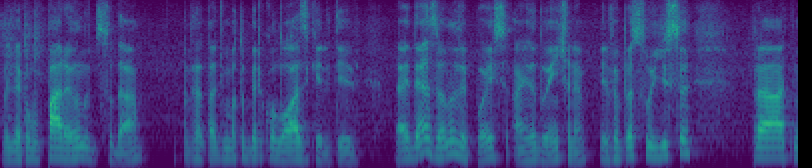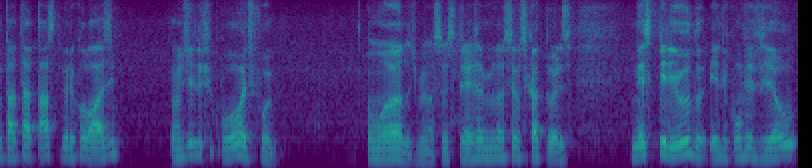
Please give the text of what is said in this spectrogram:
mas ele acabou parando de estudar para tratar de uma tuberculose que ele teve. Daí, 10 anos depois, ainda doente, né, ele foi para a Suíça para tentar tratar a tuberculose, onde ele ficou, tipo, um ano, de 1913 a 1914. Nesse período, ele conviveu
